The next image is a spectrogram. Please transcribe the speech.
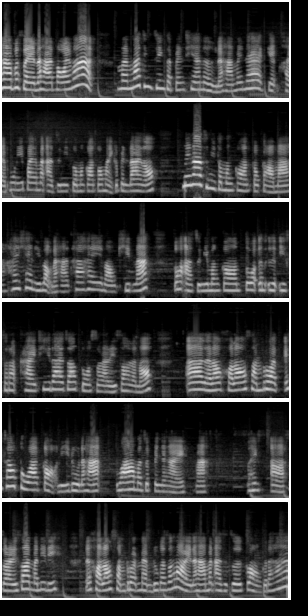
0.25%นะคะ น้อยมากมันมากจริงๆ แต่เป็นเทียร์หนึ่งนะคะ ไม่แน่เก็บไข่พวกนี้ไปมันอาจจะมีตัวมังกรตัวใหม่ก็เป็นได้เนาะไม่น่าจะมีตัวมังกรเก่าๆมาให้แค่นี้หรอกนะคะ ถ้าให้เราคิดนะ ก็อาจจะมีมังกรตัวอื่นๆ อีกสำหรับใครที่ได้เจ้าตัวโซลาริซอนแล้วเนาะอ่าเดี๋ยวเราขอลองสำรวจไอ้เจ้าตัวเกาะนี้ดูนะคะ ว่ามันจะเป็นยังไงมาให้อ่าโซลาริซอนมาดิดิเดี๋ยวขอลองสำรวจแมปดูกันสักหน่อยนะคะ มันอาจจะเจอกล่องก็ได้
